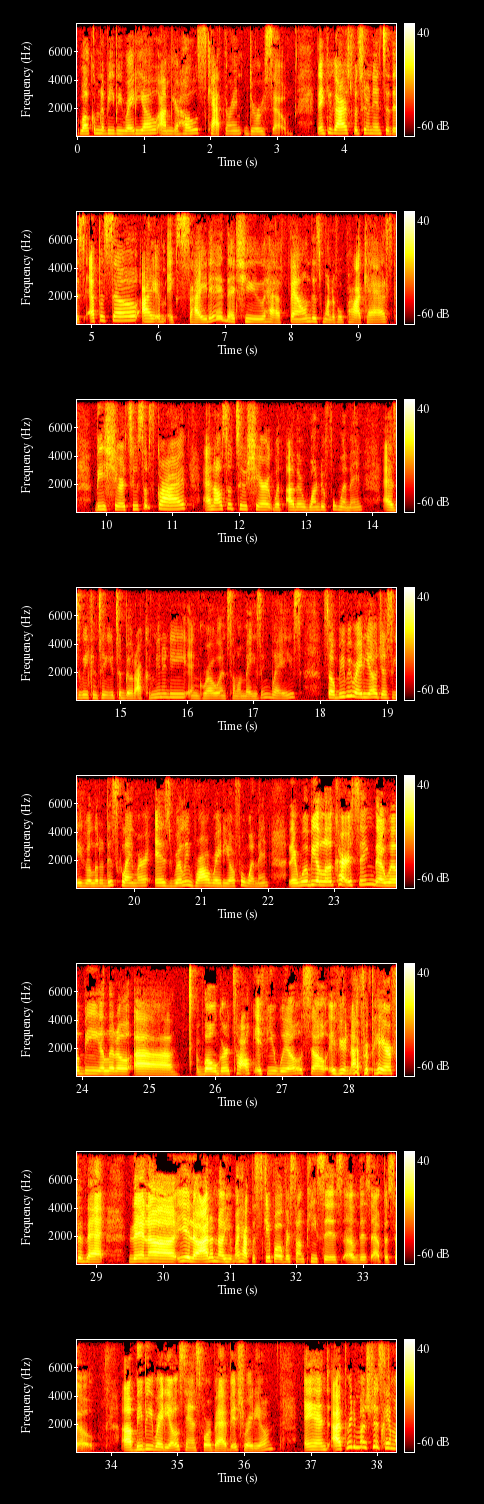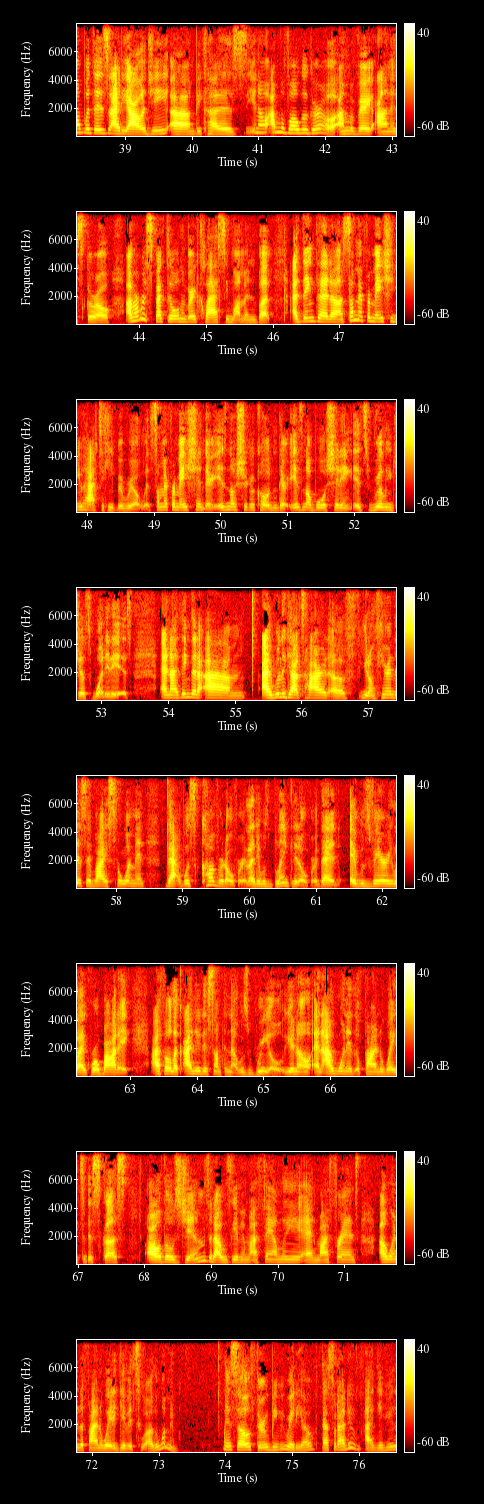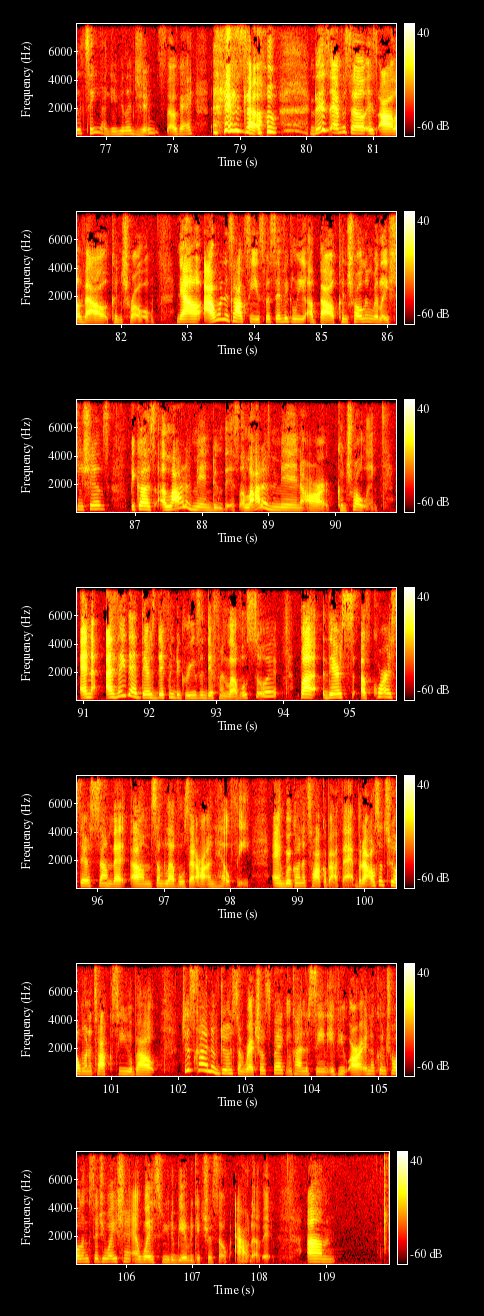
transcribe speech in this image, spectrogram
Welcome to BB Radio. I'm your host, Catherine Duroseau. Thank you guys for tuning into this episode. I am excited that you have found this wonderful podcast. Be sure to subscribe and also to share it with other wonderful women as we continue to build our community and grow in some amazing ways. So, BB Radio, just to give you a little disclaimer, is really raw radio for women. There will be a little cursing, there will be a little, uh, vulgar talk, if you will. So if you're not prepared for that, then uh, you know, I don't know, you might have to skip over some pieces of this episode. Uh, BB Radio stands for Bad Bitch Radio. And I pretty much just came up with this ideology um, because, you know, I'm a vulgar girl. I'm a very honest girl. I'm a respectable and very classy woman. But I think that uh, some information you have to keep it real with. Some information, there is no sugarcoating, there is no bullshitting. It's really just what it is. And I think that um, I really got tired of, you know, hearing this advice for women that was covered over, that it was blanketed over, that it was very like robotic. I felt like I needed something that was real, you know, and I wanted to find a way to discuss all those gems that I was giving my family and my friends. I wanted to find a way to give it to other women. And so through BB Radio, that's what I do. I give you the tea, I give you the juice, okay? so this episode is all about control. Now, I want to talk to you specifically about controlling relationships because a lot of men do this. A lot of men are controlling. And I think that there's different degrees and different levels to it, but there's of course there's some that um some levels that are unhealthy. And we're going to talk about that. But also too I want to talk to you about just kind of doing some retrospect and kind of seeing if you are in a controlling situation and ways for you to be able to get yourself out of it. Um,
